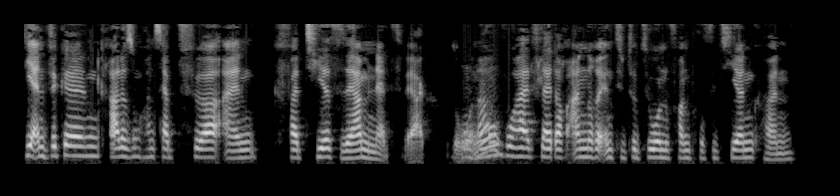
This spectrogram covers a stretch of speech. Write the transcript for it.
Die entwickeln gerade so ein Konzept für ein Quartierswärmenetzwerk, so, ne? mhm. ne? wo halt vielleicht auch andere Institutionen von profitieren können.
